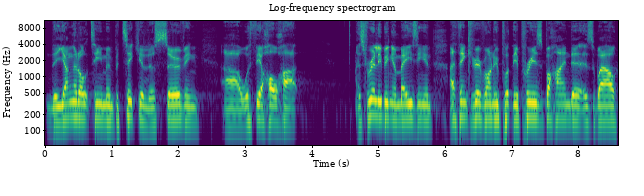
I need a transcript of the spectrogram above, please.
the young adult team in particular serving uh, with their whole heart. It's really been amazing, and I thank you everyone who put their prayers behind it as well,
